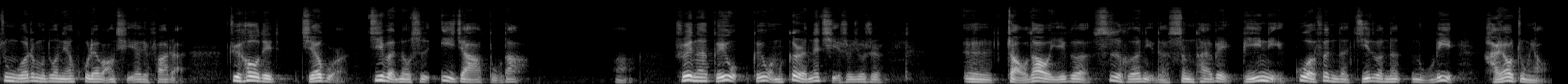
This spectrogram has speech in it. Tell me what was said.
中国这么多年互联网企业的发展，最后的结果基本都是一家独大啊。所以呢，给我给我们个人的启示就是。呃，找到一个适合你的生态位，比你过分的极端的努力还要重要。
